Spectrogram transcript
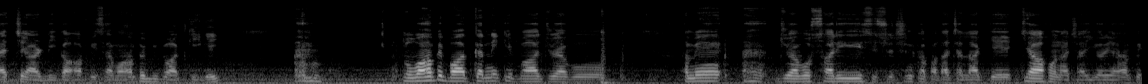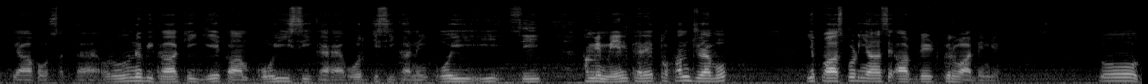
एच आर डी का ऑफ़िस है, वहाँ पे भी बात की गई। तो वहाँ पे बात करने के बाद जो है वो, हमें जो है वो सारी सिचुएशन का पता चला कि क्या होना चाहिए और यहाँ पे क्या हो सकता है। और उन्होंने भी कहा कि ये काम ओ e का है और किसी का नहीं। ओ e हमें मेल करे तो हम जो है वो, ये पासपोर्ट यहाँ से अपडेट करवा देंगे। तो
